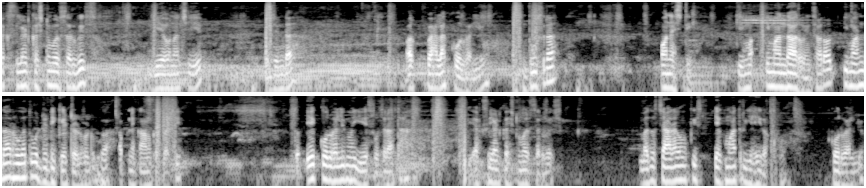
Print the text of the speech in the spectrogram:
एक्सीलेंट कस्टमर सर्विस ये होना चाहिए। एजेंडा और पहला कोर वैल्यू दूसरा ऑनेस्टी कि ईमानदार हो इंसान, और ईमानदार होगा तो वो डेडिकेटेड होगा अपने काम के प्रति। तो एक कोर वैल्यू में ये सोच रहा था कि एक्सीलेंट कस्टमर सर्विस मैं तो चाह रहा हूँ कि एकमात्र यही रखूँ कोर वैल्यू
